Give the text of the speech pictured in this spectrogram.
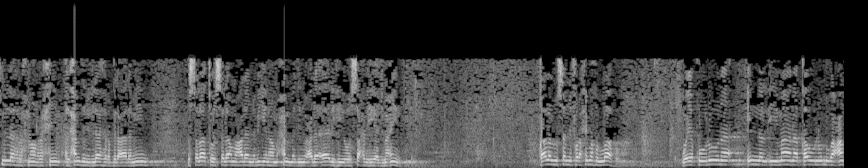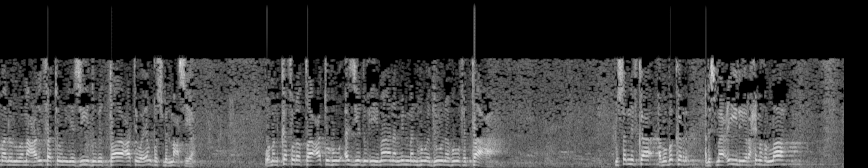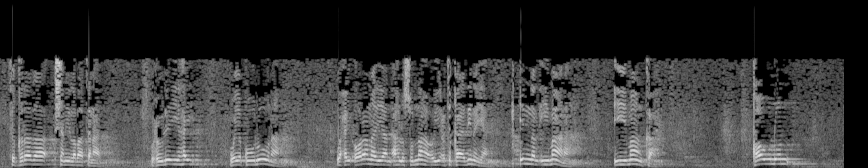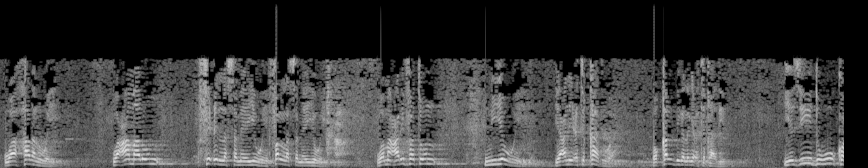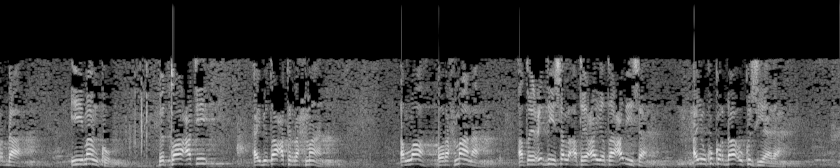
بسم الله الرحمن الرحيم الحمد لله رب العالمين والصلاة والسلام على نبينا محمد وعلى آله وصحبه أجمعين قال المصنف رحمه الله ويقولون إن الإيمان قول وعمل ومعرفة يزيد بالطاعة وينقص بالمعصية ومن كثرت طاعته أزيد إيمانا ممن هو دونه في الطاعة musanifka abubakr alismaaciili raximahullah fiqrada aad wuxuu leeyahay wayaquuluuna waxay odhanayaan ahlu sunnaha oo ictiqaadinayaan ina aliimaana iimaanka qowlun waa hadal wey wa camalun ficil la sameeye wey la sameeye wa macrifatun niyo wey. Yacni ictiqaad waa. Oo qalbiga laga ictiqaadiyo. Yasiidu wuu kordhaa iimaanku biaacati ay biaacati araxmaan allah oo raxmaan ah ateecidiisa la ateeco iyo taacadiisa ayuu ku kordhaa oo ku siyaadaa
